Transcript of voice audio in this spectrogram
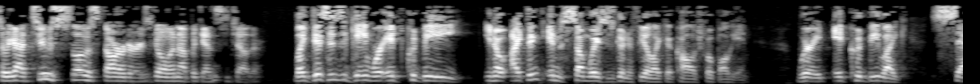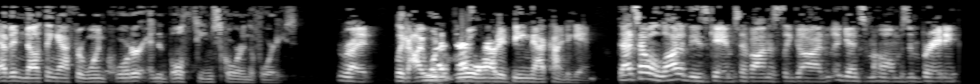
So we got two slow starters going up against each other. Like this is a game where it could be, you know, I think in some ways it's going to feel like a college football game where it, it could be like seven nothing after one quarter and then both teams score in the forties. Right. Like I wouldn't rule out it being that kind of game. That's how a lot of these games have honestly gone against Mahomes and Brady,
